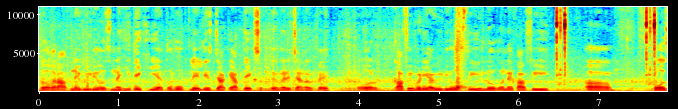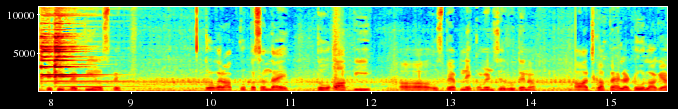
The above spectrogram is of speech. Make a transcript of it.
तो अगर आपने वीडियोस नहीं देखी है तो वो प्लेलिस्ट जाके आप देख सकते हो मेरे चैनल पे। और काफ़ी बढ़िया वीडियोस थी लोगों ने काफ़ी पॉजिटिव फीडबैक दिए उस पर तो अगर आपको पसंद आए तो आप भी आ, उस पर अपने कमेंट ज़रूर देना। आज का पहला टोल आ गया।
